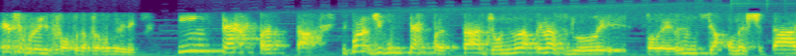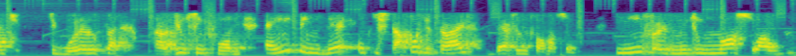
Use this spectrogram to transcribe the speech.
Esse é o grande foco da prova do Enem interpretar. E quando eu digo interpretar, John, não é apenas ler tolerância, honestidade, segurança, Brasil sem fome. É entender o que está por detrás dessas informações. E, infelizmente, o nosso aluno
